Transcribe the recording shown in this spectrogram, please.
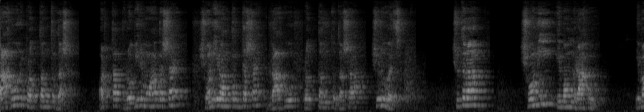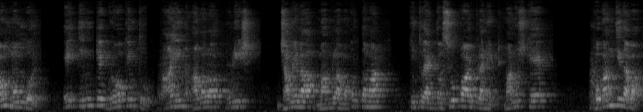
রাহুর প্রত্যন্ত দশা, অর্থাৎ রবির মহাদশায় শনির অন্তর্দশায় রাহুর প্রত্যন্ত দশা শুরু হয়েছে। সুতরাং শনি এবং রাহু এবং মঙ্গল এই তিনটে গ্রহ কিন্তু আইন, আদালত, পুলিশ, ঝামেলা, মামলা, মকদ্দমার কিন্তু একদম সুপার প্ল্যানেট। মানুষকে ভোগান্তি দেওয়া।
